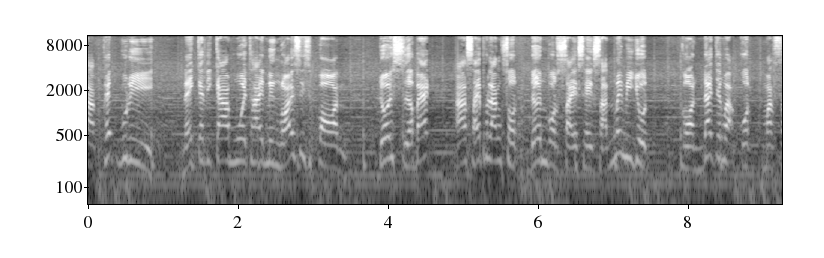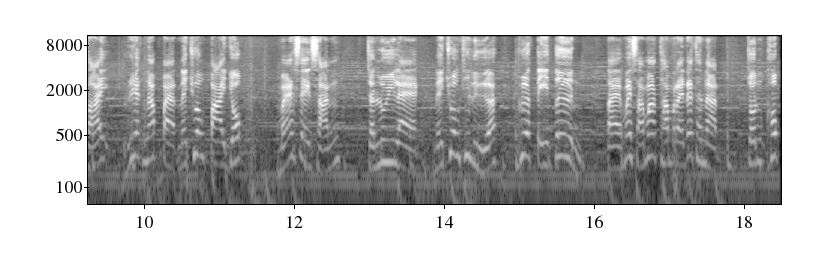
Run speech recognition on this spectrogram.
จากเพชรบุรี ในกติกามวยไทย 140 ปอนด์ โดยเสือแบ็กอาศัยพลังสดเดินบทใส่เสกสรรไม่มีหยุด ก่อนได้จังหวะกดหมัดซ้ายเรียกนับ 8 ในช่วงปลายยก แม้เสกสรรจะลุยแหลกในช่วงที่เหลือเพื่อตีตื้น แต่ไม่สามารถทำอะไรได้ถนัด จนครบ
